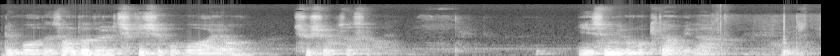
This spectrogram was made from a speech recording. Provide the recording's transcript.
우리 모든 성도들 지키시고 보하여 주시옵소서. 예수님 이름으로 기도합니다. 아멘.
